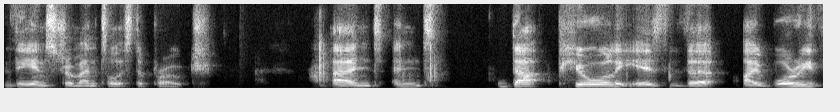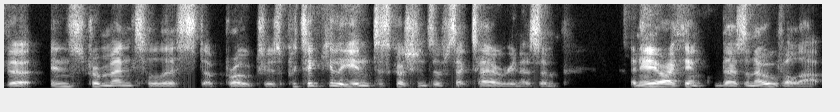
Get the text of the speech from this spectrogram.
the instrumentalist approach, and and that purely is that I worry that instrumentalist approaches, particularly in discussions of sectarianism, and here I think there's an overlap.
